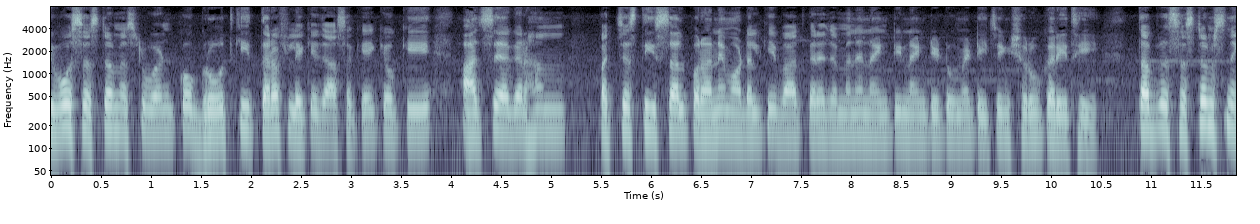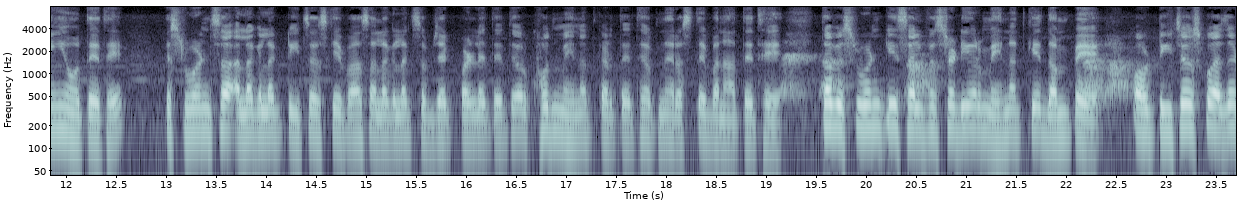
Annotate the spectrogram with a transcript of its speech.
वो सिस्टम स्टूडेंट को ग्रोथ की तरफ़ लेके जा सके। क्योंकि आज से अगर हम 25-30 साल पुराने मॉडल की बात करें, जब मैंने 1992 में टीचिंग शुरू करी थी, तब सिस्टम्स नहीं होते थे। स्टूडेंट्स अलग अलग टीचर्स के पास अलग अलग सब्जेक्ट पढ़ लेते थे और ख़ुद मेहनत करते थे, अपने रास्ते बनाते थे। तब स्टूडेंट की सेल्फ स्टडी और मेहनत के दम पे और टीचर्स को एज अ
